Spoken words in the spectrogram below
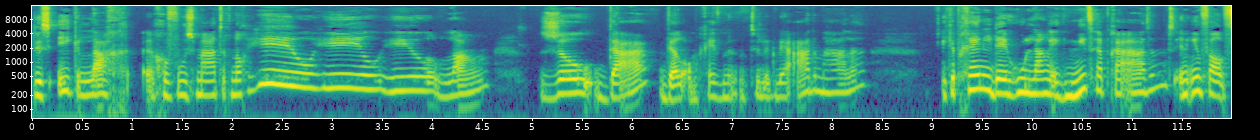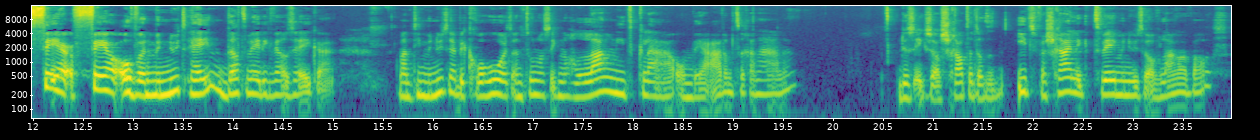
Dus ik lag uh, gevoelsmatig nog heel, heel, heel lang zo daar. Wel op een gegeven moment natuurlijk weer ademhalen. Ik heb geen idee hoe lang ik niet heb geademd. In ieder geval ver, ver over een minuut heen. Dat weet ik wel zeker. Want die minuut heb ik gehoord en toen was ik nog lang niet klaar om weer adem te gaan halen. Dus ik zou schatten dat het iets waarschijnlijk twee minuten of langer was.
